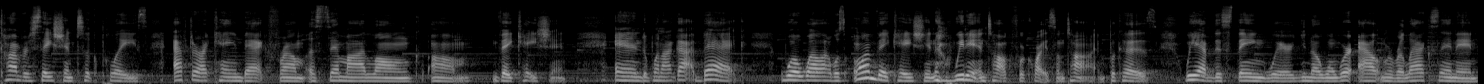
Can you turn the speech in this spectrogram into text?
conversation took place after I came back from a semi long um, vacation. And when I got back, well, while I was on vacation, we didn't talk for quite some time because we have this thing where, you know, when we're out and we're relaxing and,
